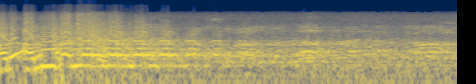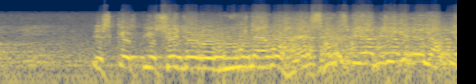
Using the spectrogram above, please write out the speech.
और अबू बकर इसके पीछे जो रूल है, वो है समझ में आती कि नहीं आती?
